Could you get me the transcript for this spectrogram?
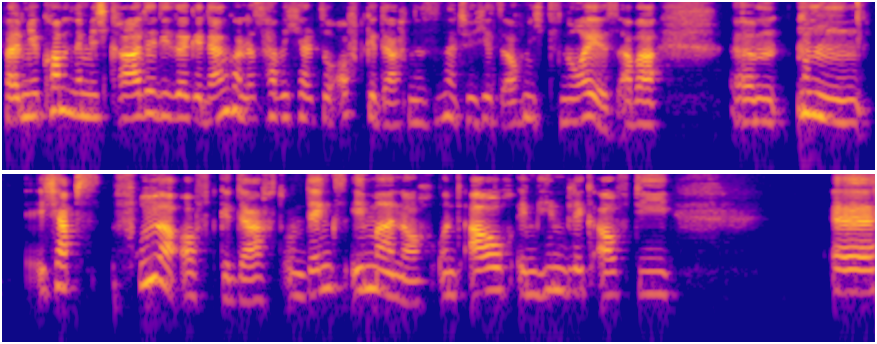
Weil mir kommt nämlich gerade dieser Gedanke, und das habe ich halt so oft gedacht, und das ist natürlich jetzt auch nichts Neues, aber ähm, ich habe es früher oft gedacht und denke es immer noch und auch im Hinblick auf die, äh,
